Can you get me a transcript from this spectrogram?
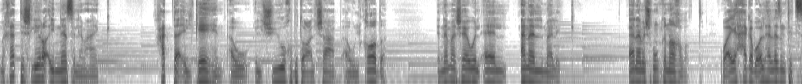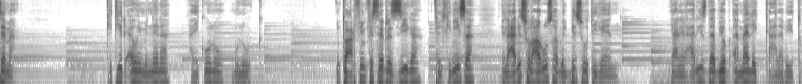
ما خدتش ليه رأي الناس اللي معاك؟ حتى الكاهن أو الشيوخ بتوع الشعب أو القادة. إنما شاول قال أنا الملك. أنا مش ممكن أغلط. وأي حاجة بقولها لازم تتسمع. كتير قوي مننا هيكونوا ملوك. أنتوا عارفين في سر الزيجة في الكنيسة العريس والعروسة بيلبسوا تيجان. يعني العريس ده بيبقى ملك على بيته.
